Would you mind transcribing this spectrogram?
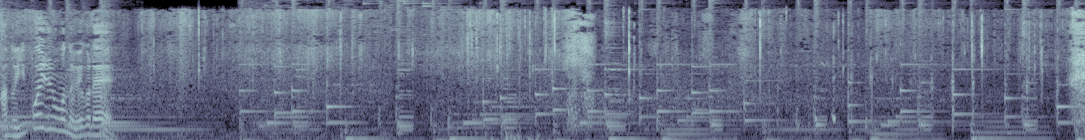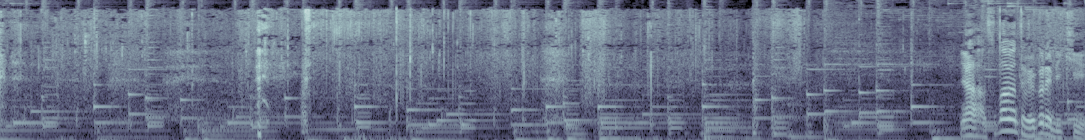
아, 너 이뻐해 주는 건데 왜 그래? 야, 수담이한테 왜 그래, 미키?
